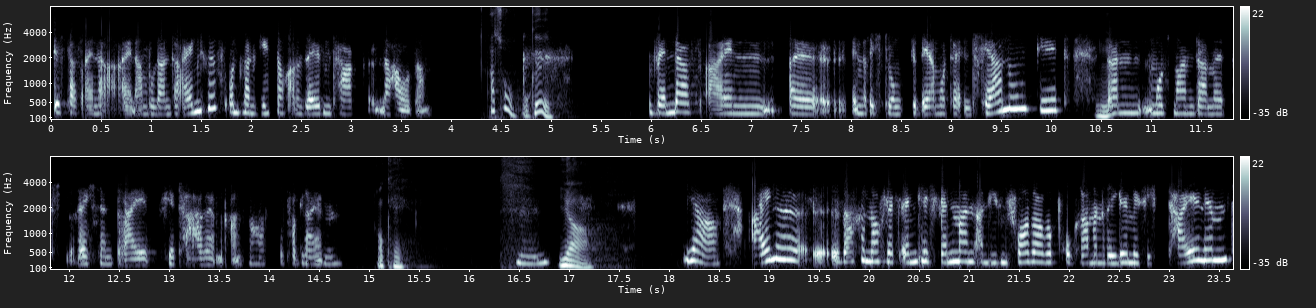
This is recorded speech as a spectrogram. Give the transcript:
ist das eine, ein ambulanter Eingriff und man geht noch am selben Tag nach Hause. Ach so, okay. Wenn das ein äh, in Richtung Gebärmutterentfernung geht, Mhm. dann muss man damit rechnen, drei, vier Tage im Krankenhaus zu verbleiben. Okay. Mhm. Ja. Ja, eine äh, Sache noch letztendlich, wenn man an diesen Vorsorgeprogrammen regelmäßig teilnimmt,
